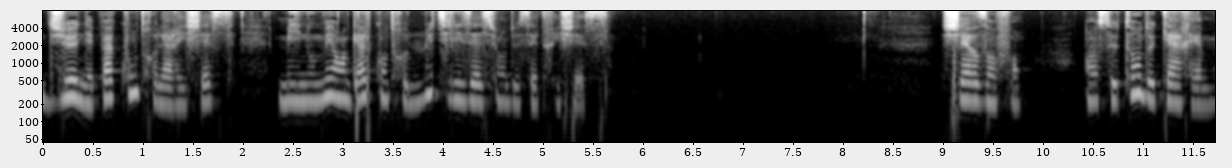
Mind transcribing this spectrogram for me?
Dieu n'est pas contre la richesse, mais il nous met en garde contre l'utilisation de cette richesse. Chers enfants, en ce temps de carême,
